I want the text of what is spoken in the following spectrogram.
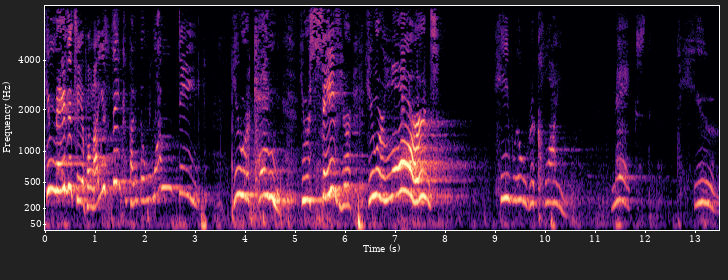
You meditate upon that. You think about the one day you are King, you are Savior, you are Lord. He will recline next to you.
